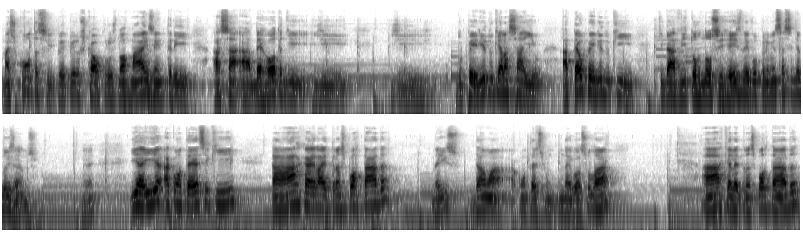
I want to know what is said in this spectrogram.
Mas conta-se, pelos cálculos normais, entre a, a derrota de, de, de, do período que ela saiu até o período que, que Davi tornou-se rei, levou pelo menos 62 anos. Né? E aí acontece que a arca ela é transportada, não é isso? Dá uma, acontece um negócio lá, a arca ela é transportada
